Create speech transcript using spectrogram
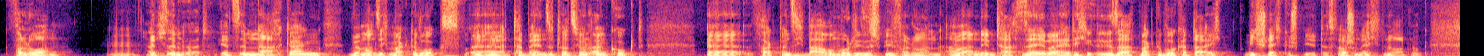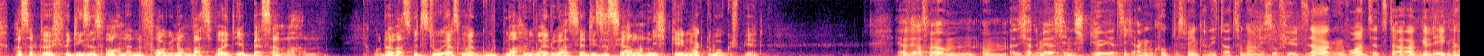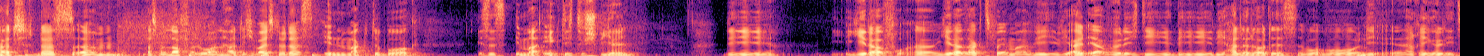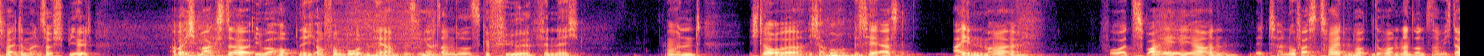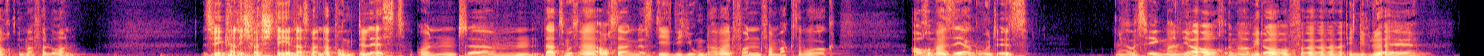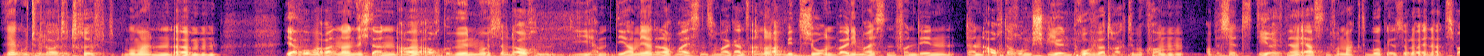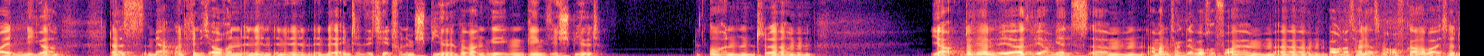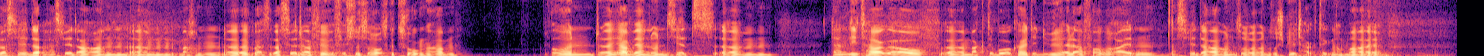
verloren. Mhm, schon im, gehört. Jetzt im Nachgang, wenn man sich Magdeburgs äh, Tabellensituation anguckt, äh, fragt man sich, warum wurde dieses Spiel verloren? Aber an dem Tag selber hätte ich gesagt, Magdeburg hat da echt nicht schlecht gespielt. Das war schon echt in Ordnung. Was habt ihr euch für dieses Wochenende vorgenommen? Was wollt ihr besser machen? Oder was willst du erstmal gut machen, weil du hast ja dieses Jahr noch nicht gegen Magdeburg gespielt? Ja, also erstmal um, um, also ich hatte mir das Hinspiel jetzt nicht angeguckt, deswegen kann ich dazu gar nicht so viel sagen, woran es jetzt da gelegen hat, dass, ähm, dass man da verloren hat. Ich weiß nur, dass in Magdeburg ist es immer eklig zu spielen. Die, jeder, äh, jeder sagt zwar immer, wie, wie altehrwürdig die, die, die Halle dort ist, wo, wo die, in der Regel die zweite Mannschaft spielt. Aber ich mag es da überhaupt nicht, auch vom Boden her. Ist ein ganz anderes Gefühl, finde ich. Und ich glaube, ich habe auch bisher erst einmal vor zwei Jahren mit Hannovers Zweiten dort gewonnen. Ansonsten habe ich da auch immer verloren. Deswegen kann ich verstehen, dass man da Punkte lässt. Und ähm, dazu muss man auch sagen, dass die, die Jugendarbeit von, von Magdeburg auch immer sehr gut ist. Ja, weswegen man ja auch immer wieder auf äh, individuell sehr gute Leute trifft, wo man ähm, ja, woran man sich dann äh, auch gewöhnen muss und auch die haben, die haben ja dann auch meistens nochmal ganz andere Ambitionen, weil die meisten von denen dann auch darum spielen, Profivertrag zu bekommen, ob es jetzt direkt in der ersten von Magdeburg ist oder in der zweiten Liga. Das merkt man, finde ich, auch in, in, in, in der Intensität von dem Spiel, wenn man gegen, gegen sie spielt. Und ähm, ja, da werden wir, also wir haben jetzt ähm, am Anfang der Woche vor allem ähm, Baunatal erstmal aufgearbeitet, was wir, da, was wir daran ähm, machen, äh, was, was wir da für, für Schlüsse rausgezogen haben. Und äh, ja, werden uns jetzt ähm, dann die Tage auf äh, Magdeburg halt individueller vorbereiten, dass wir da unsere, unsere Spieltaktik nochmal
